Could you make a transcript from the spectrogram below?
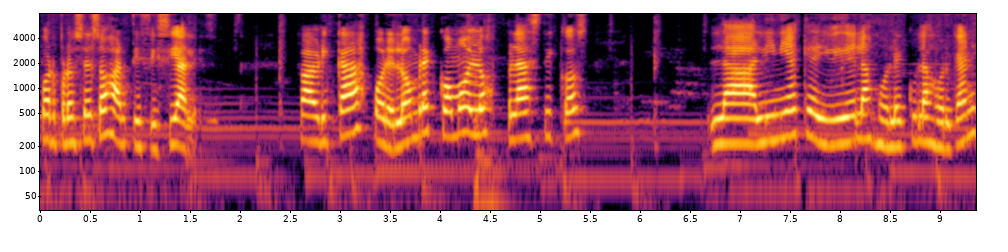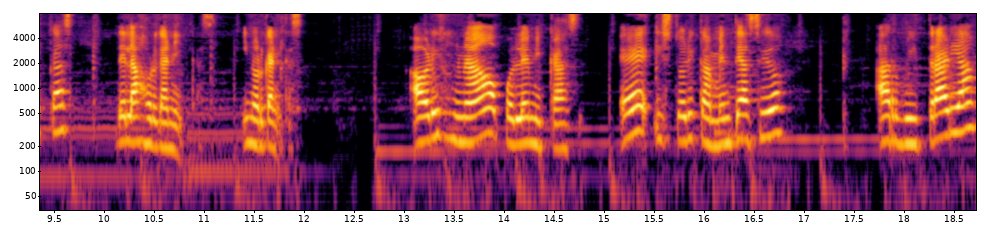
por procesos artificiales, fabricadas por el hombre como los plásticos, la línea que divide las moléculas orgánicas de las orgánicas, inorgánicas. Ha originado polémicas e históricamente ha sido arbitraria,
